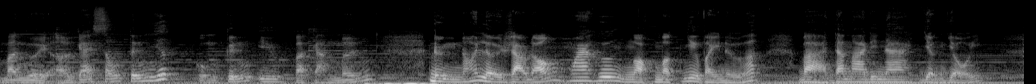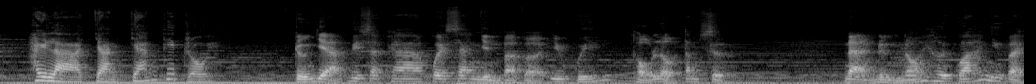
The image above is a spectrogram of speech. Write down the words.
mà người ở gái xấu tính nhất cũng kính yêu và cảm mến. Đừng nói lời rào đón hoa hương ngọt mật như vậy nữa, bà Damadina giận dỗi. Hay là chàng chán thiếp rồi? Trưởng giả Visakha quay sang nhìn bà vợ yêu quý, thổ lộ tâm sự. Nàng đừng nói hơi quá như vậy,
